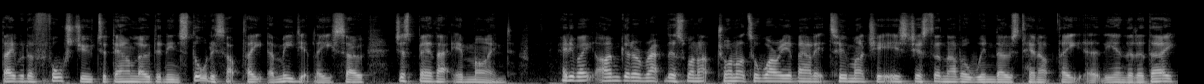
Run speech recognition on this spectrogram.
they would have forced you to download and install this update immediately, so just bear that in mind. Anyway, I'm going to wrap this one up. Try not to worry about it too much. It is just another Windows 10 update at the end of the day.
